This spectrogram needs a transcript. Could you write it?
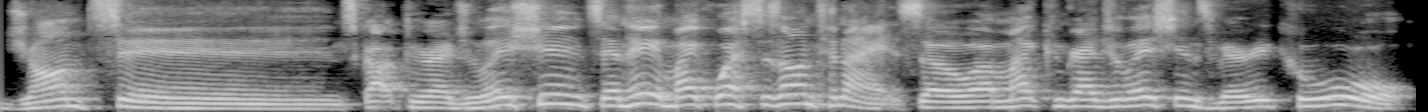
Johnson. Scott, congratulations. And hey, Mike West is on tonight. So, uh, Mike, congratulations. Very cool.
